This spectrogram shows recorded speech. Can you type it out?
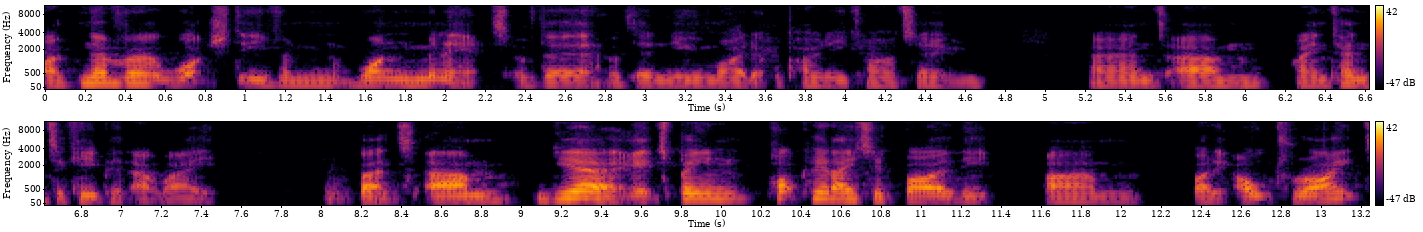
I've never watched even one minute of the of the new My Little Pony cartoon, and um, I intend to keep it that way. But um, yeah, it's been populated by the um, by the alt right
